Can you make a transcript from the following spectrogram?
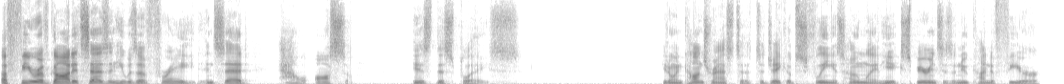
a fear of God. It says, and he was afraid and said, How awesome is this place? You know, in contrast to, to Jacob's fleeing his homeland, he experiences a new kind of fear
